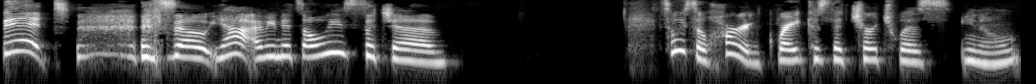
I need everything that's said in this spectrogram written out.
bit. And so, yeah, I mean, it's always such a, it's always so hard, right? Because the church was, you know,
